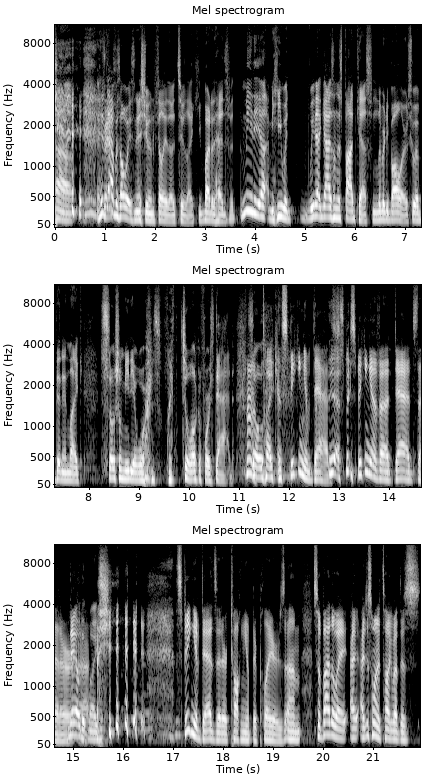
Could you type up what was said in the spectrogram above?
Uh, his dad was always an issue in Philly, though, too. Like he butted heads with the media. I mean, he would. We've had guys on this podcast from Liberty Ballers who have been in like social media wars with Jahlil Okafor's dad. So like, And speaking of dads, Yeah, spe- speaking of uh, dads that are nailed uh, it, Mike. Speaking of dads that are talking up their players, um, so by the way, I, I just want to talk about this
